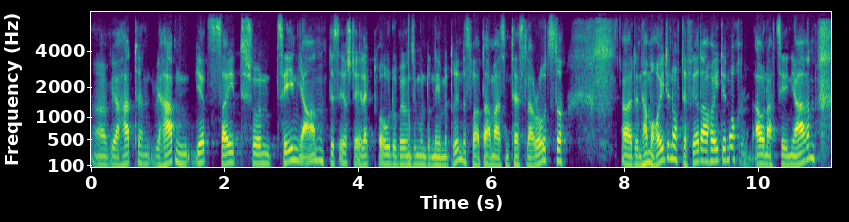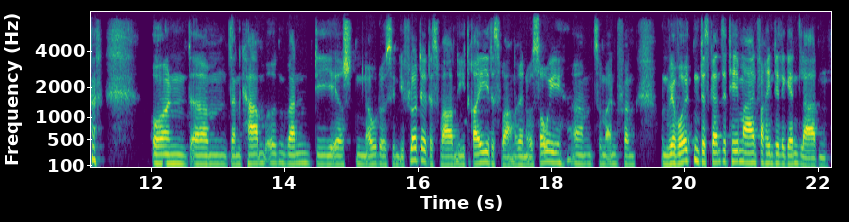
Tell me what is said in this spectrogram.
Äh, wir hatten, wir haben jetzt seit schon zehn Jahren das erste Elektroauto bei uns im Unternehmen drin. Das war damals ein Tesla Roadster. Äh, den haben wir heute noch, der fährt auch heute noch, auch nach zehn Jahren. Und ähm, dann kamen irgendwann die ersten Autos in die Flotte. Das waren i3, das waren Renault Zoe ähm, zum Anfang. Und wir wollten das ganze Thema einfach intelligent laden.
